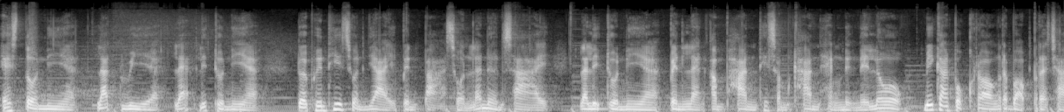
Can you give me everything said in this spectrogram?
เอสโตเนีย ลัตเวีย และลิทัวเนียโดยพื้นที่ส่วนใหญ่เป็นป่าสนและเนินทราย และลิทัวเนียเป็นแหล่งอัมพันธ์ที่สำคัญแห่งหนึ่งในโลก มีการปกครองระบอบประชา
